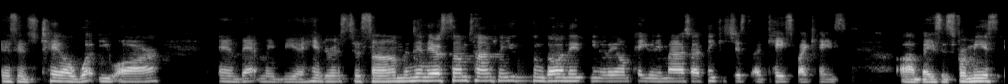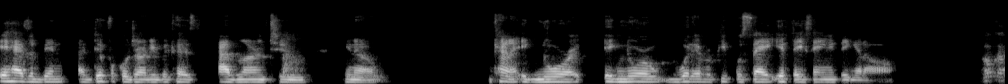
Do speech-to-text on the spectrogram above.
in a sense tell what you are and that may be a hindrance to some. And then there's sometimes when you can go and they you know they don't pay you any mind. So i think it's just a case by case uh, basis. For me it hasn't been a difficult journey because i've learned to you know kind of ignore ignore whatever people say if they say anything at all Okay.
